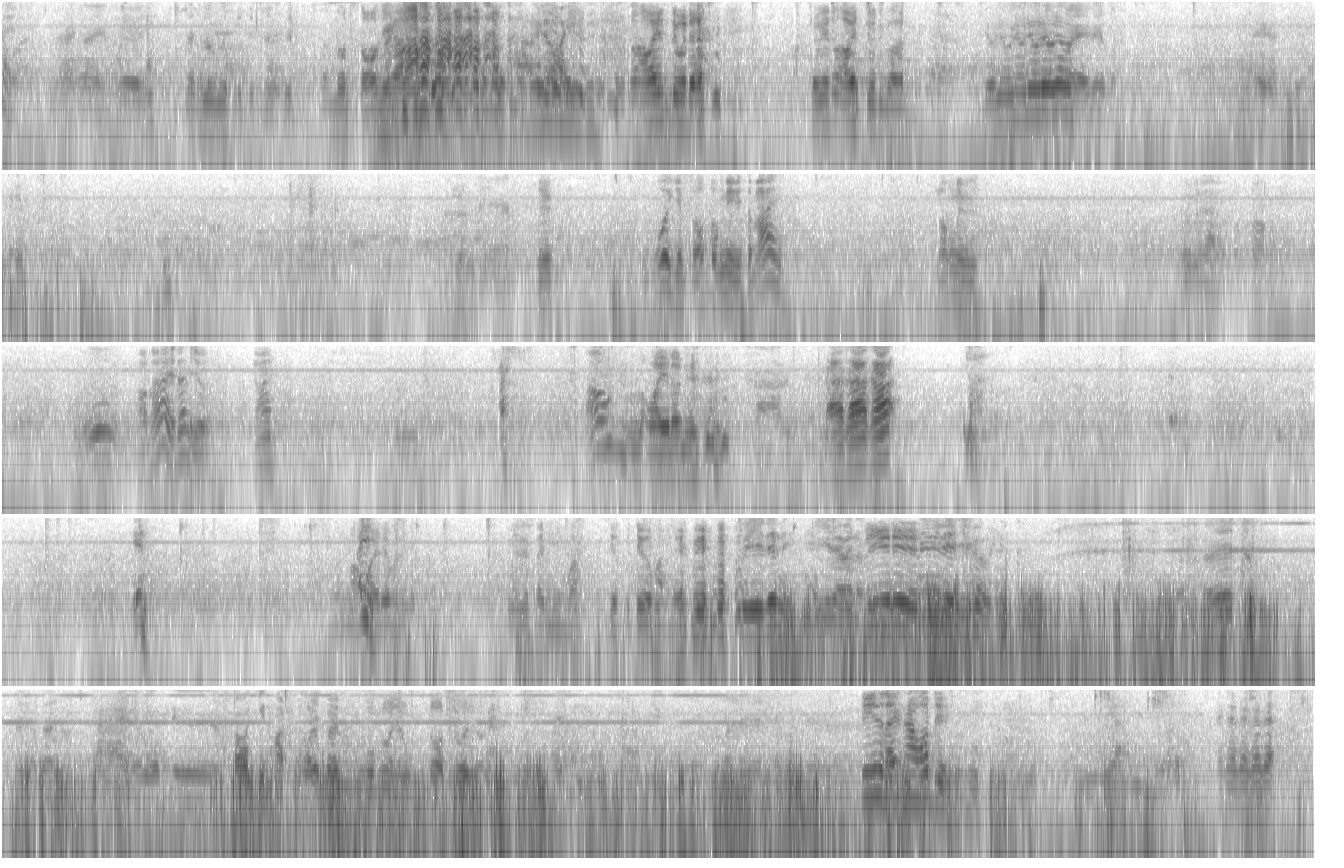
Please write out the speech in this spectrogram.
ได้เอ้ยแต่ถ้าลูกไม่สุดจะเกิดขึ้นโดนสองสิครับมาเลยต้องเอาให้สุดอะช่วงนี้ต้องเอาให้สุดก่อนเร็วเร็วเร็วเร็วเร็วเร็ว ได้ได้บ่ จึกโอ้ยเก็บสองตรงนี้สบายสองหนึ่งไม่ได้หรอกสองโอ้เอาได้ได้อยู่ใช่ไหมไปเอาลอยแล้วเนี่ยขาขาขามันลอยได้มันไม่ได้ไปมุมวะเจอไปเจอมาเลยฟรีด้วยนี่ปีได้ไหมนะ ดีดิ ฟรีเลยเจ้าเอ้ยจะได้เขากินฮอตลอยไปมุมโน้นยังรอดตัวอยู่นี่ไหนข้าวฮอตดิแค่แค่แค่แค่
